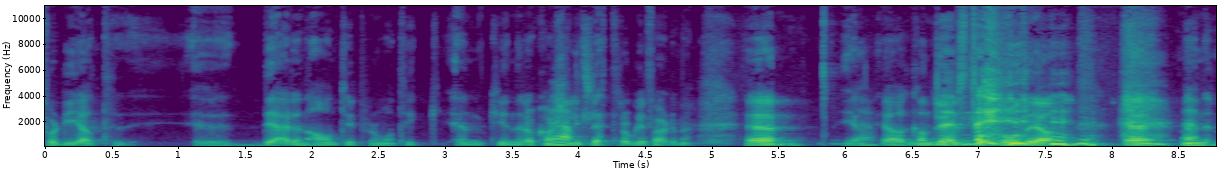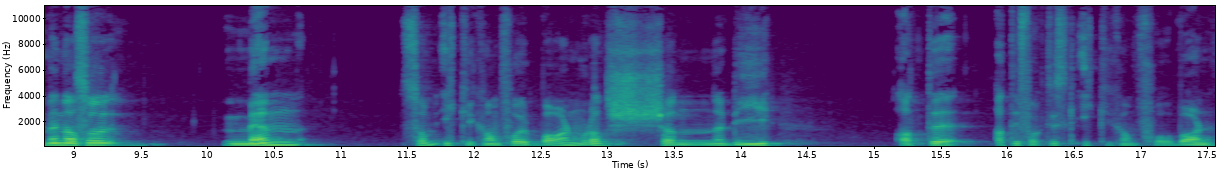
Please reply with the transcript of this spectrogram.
Fordi at eh, det er en annen type problematikk enn kvinner, og kanskje Ja. litt lettere å bli ferdig med. Eh, ja, ja, kan du Det- på hodet, ja. Eh, men, men altså Menn som ikke kan få barn, hvordan skjønner de at, det, at de faktisk ikke kan få barn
